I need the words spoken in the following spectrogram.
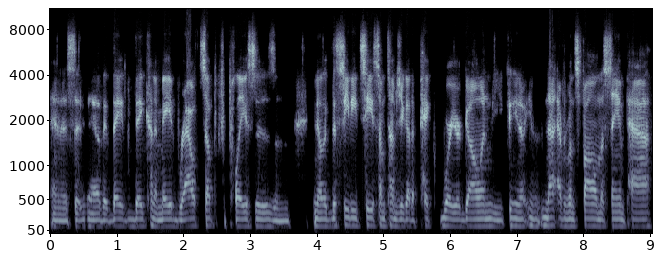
and it's you know they they, they kind of made routes up for places and you know like the CDT sometimes you got to pick where you're going you can you know not everyone's following the same path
